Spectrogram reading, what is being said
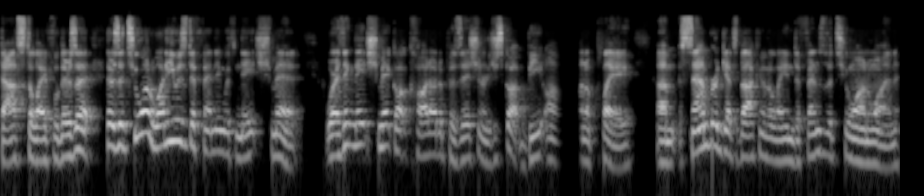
That's delightful. There's a there's a two on one he was defending with Nate Schmidt, where I think Nate Schmidt got caught out of position or just got beat on a play. Um, Samberg gets back into the lane, defends the two on one,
